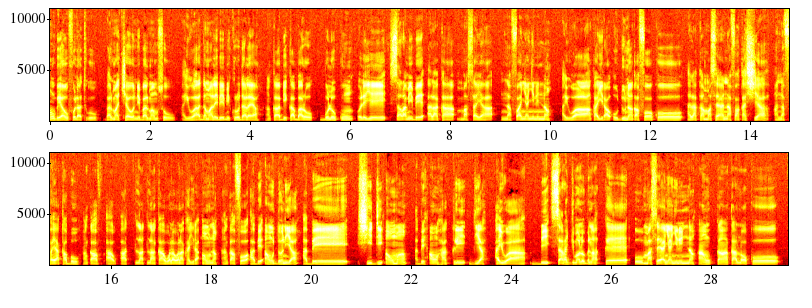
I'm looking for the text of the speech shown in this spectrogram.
anw be aw folatugun balimacɛw ni balimamusow ayiwa adama le be mikroda la ya an ka bi ka baro bolokun o le ye sara min be ala ka masaya nafa ɲaɲini na ayiwa an ka yira o dunna k'a fɔ ko ala ka masaya nafa ka siya a nafaya ka bon an ka a tilan tilan k'a walawala ka yira anw na an k'a fɔ a be anw dɔnniya a be si di anw ma a be anw hakili diya ayiwa bi sara juman lo bena kɛ o masaya ɲaɲinini na anw kan k'a lɔn ko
